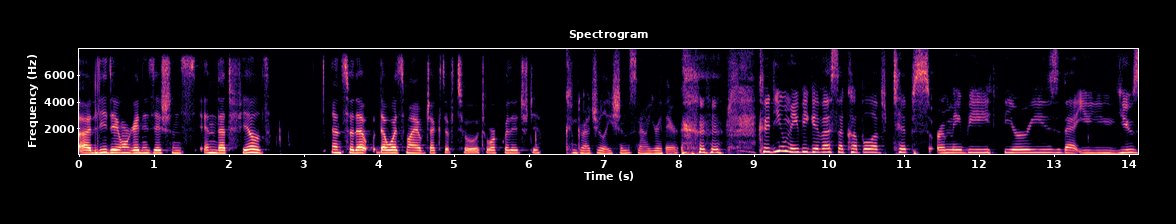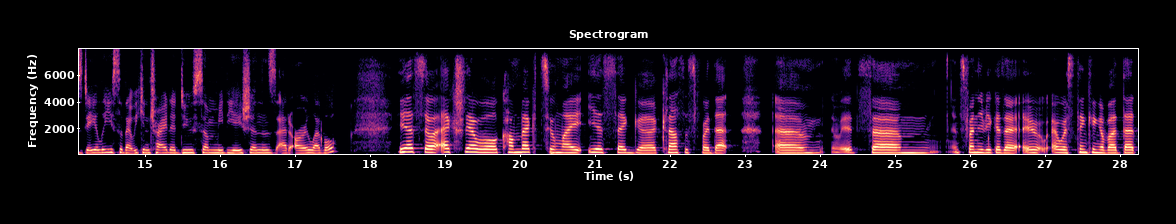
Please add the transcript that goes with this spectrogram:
uh, leading organizations in that field and so that that was my objective to to work with HD. Congratulations, now you're there. Could you maybe give us a couple of tips or maybe theories that you use daily so that we can try to do some mediations at our level? Yes, so actually, I will come back to my IESEG uh, classes for that. Um, it's um, it's funny because I, I, I was thinking about that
